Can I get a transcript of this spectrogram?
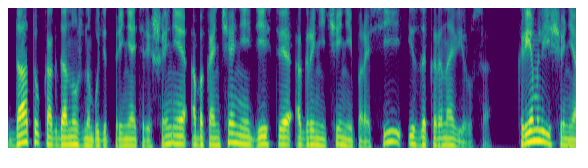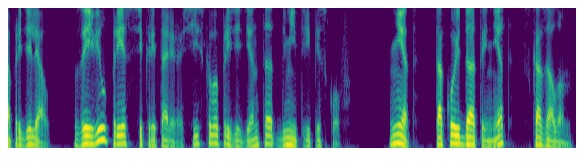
Дату, когда нужно будет принять решение об окончании действия ограничений по России из-за коронавируса, Кремль еще не определял, заявил пресс-секретарь российского президента Дмитрий Песков. «Нет, такой даты нет», — сказал он.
